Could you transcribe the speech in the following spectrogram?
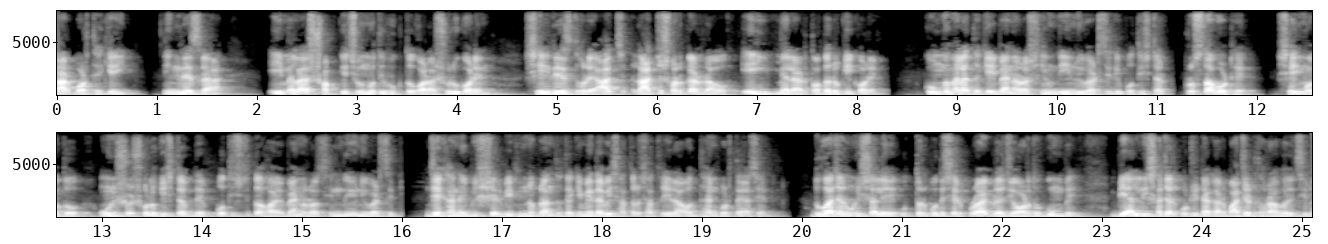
তারপর থেকেই ইংরেজরা এই মেলার সব কিছু নথিভুক্ত করা শুরু করেন। সেই রেস ধরে আজ রাজ্য সরকাররাও এই মেলার তদারকি করেন। কুম্ভ মেলা থেকেই বেনারস হিন্দি ইউনিভার্সিটি প্রতিষ্ঠার প্রস্তাব ওঠে। সেই মতো উনিশশো ষোলো খ্রিস্টাব্দে প্রতিষ্ঠিত হয় বেনারস হিন্দু ইউনিভার্সিটি, যেখানে বিশ্বের বিভিন্ন প্রান্ত থেকে মেধাবী ছাত্রছাত্রীরা অধ্যয়ন করতে আসেন। দু হাজার উনিশ সালে উত্তরপ্রদেশের প্রয়াগরাজে অর্ধকুম্ভে বিয়াল্লিশ হাজার কোটি টাকার বাজেট ধরা হয়েছিল।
